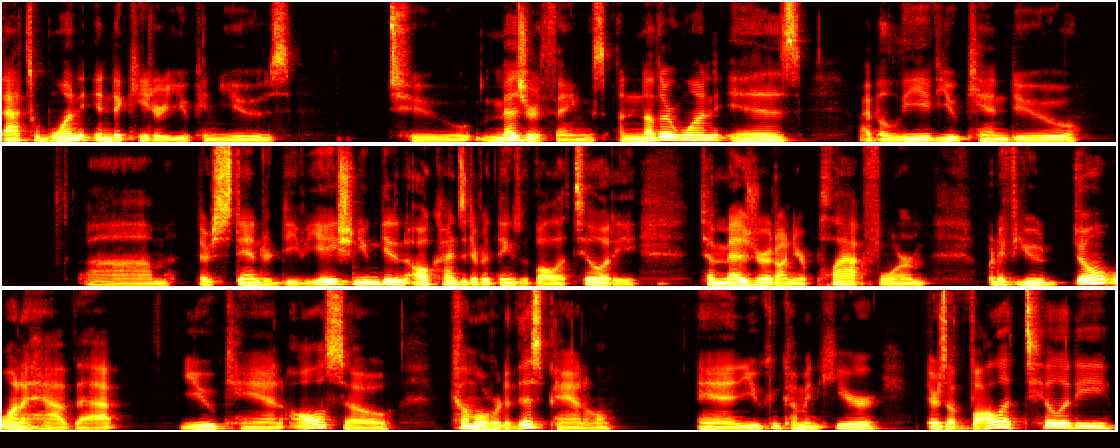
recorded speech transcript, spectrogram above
That's one indicator you can use to measure things. Another one is, I believe you can do, um, there's standard deviation. You can get in all kinds of different things with volatility to measure it on your platform. But if you don't want to have that, you can also come over to this panel and you can come in here. There's a volatility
